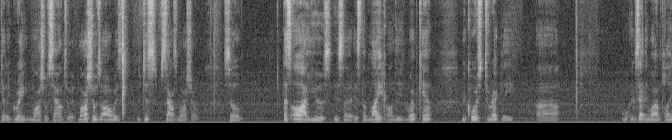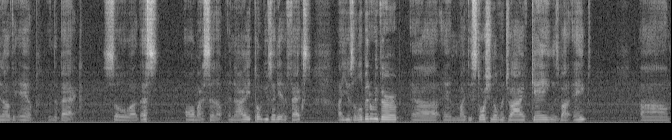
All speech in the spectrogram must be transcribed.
get a great Marshall sound to it. Marshall's always it just sounds Marshall. So that's all I use is uh, is the mic on the webcam records directly uh, exactly what I'm playing out of the amp in the back. So uh, that's all my setup. And I don't use any effects. I use a little bit of reverb uh, and my distortion overdrive gain is about 8. Um,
